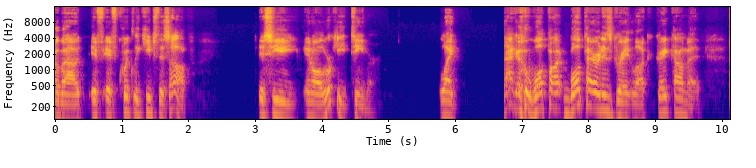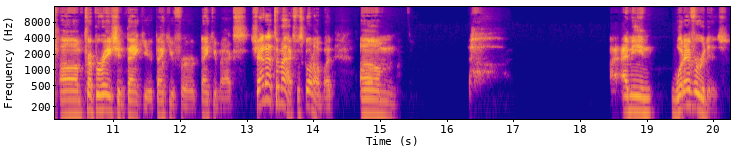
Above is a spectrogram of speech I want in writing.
about if if Quickley keeps this up, is he an all rookie teamer? Like that Walt, Walt Parrott is great luck. Great comment. Um, preparation. Thank you. Thank you for thank you, Max. Shout out to Max. What's going on, bud? Um, I mean, whatever it is,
